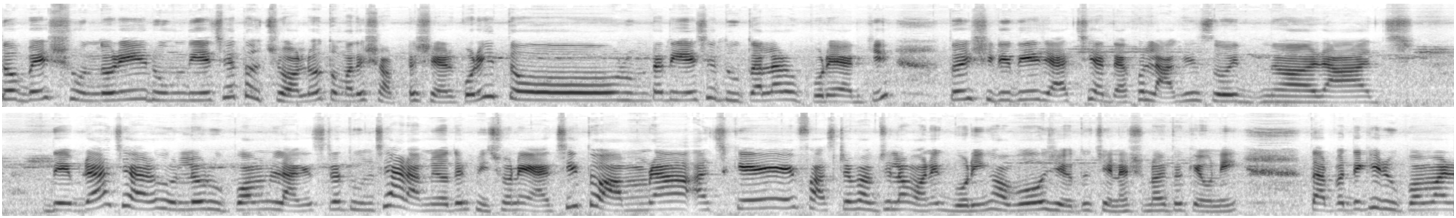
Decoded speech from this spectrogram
তো বেশ সুন্দরই রুম দিয়েছে, তো চলো তোমাদের সবটা শেয়ার করি। তো রুমটা দিয়েছে দুতলার উপরে আর কি। তো ওই সিঁড়ি দিয়ে যাচ্ছি, আর দেখো লাগেজ ওই রাজ দেবরাজ আর হলো রূপম লাগেজটা তুলছে আর আমি ওদের পিছনে আছি। তো আমরা আজকে ফার্স্টে ভাবছিলাম অনেক বোরিং হব, যেহেতু চেনাশোনা হয়তো কেউ নেই। তারপর দেখি রূপম আর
